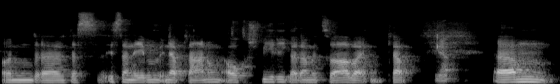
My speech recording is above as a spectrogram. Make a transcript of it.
und äh, das ist dann eben in der Planung auch schwieriger, damit zu arbeiten, klar. Ja. Ähm,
